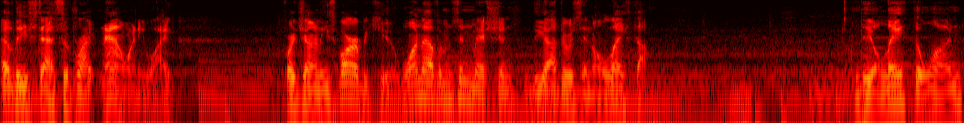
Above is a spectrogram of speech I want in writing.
at least as of right now anyway, for Johnny's Barbecue. One of them's in Mission, the other is in Olathe. The Olathe one,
